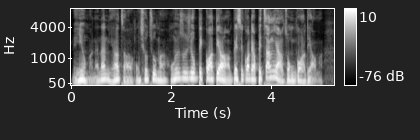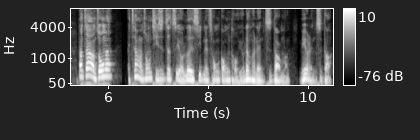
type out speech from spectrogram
没有嘛？难道你要找洪秀柱吗？洪秀柱就被挂掉了，被谁挂掉？被张亚中挂掉嘛？那张亚中呢？哎，张亚中其实这次有热心的冲公投，有任何人知道吗？没有人知道，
